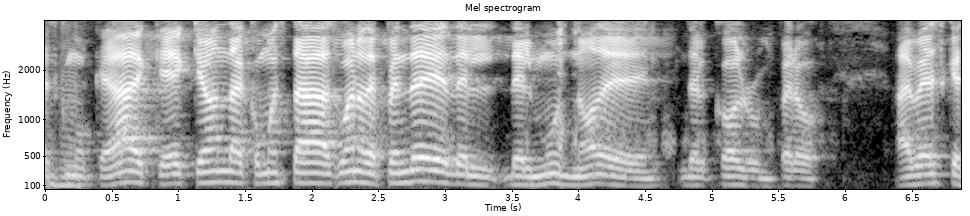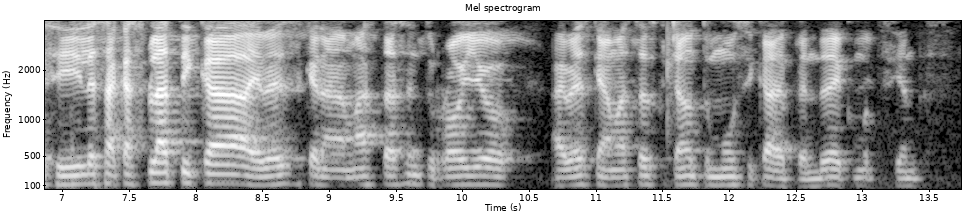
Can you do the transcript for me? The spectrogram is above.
es como que, ay, ¿qué, ¿qué onda? ¿Cómo estás? Bueno, depende del, del mood, ¿no? De, del call room, pero hay veces que sí le sacas plática, hay veces que nada más estás en tu rollo, hay veces que nada más estás escuchando tu música, depende de cómo te sientas.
